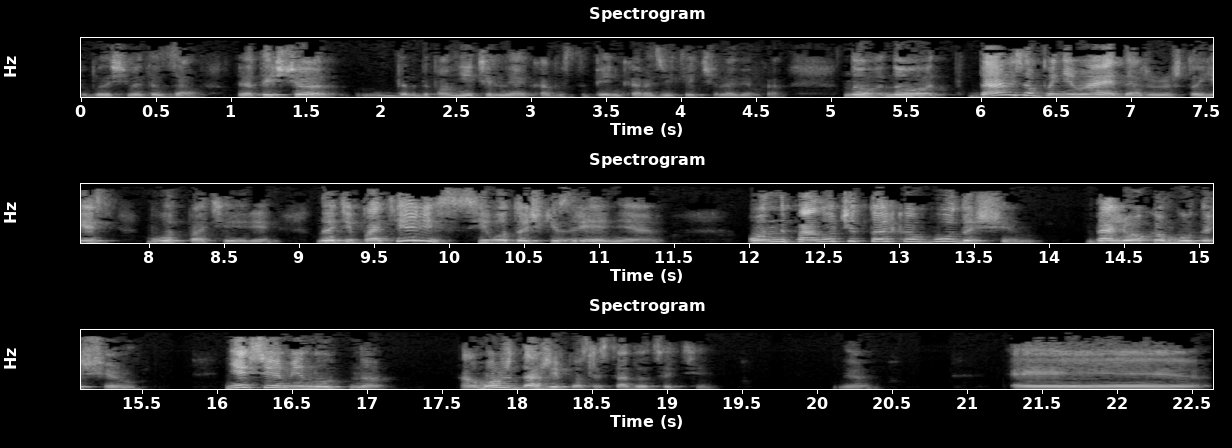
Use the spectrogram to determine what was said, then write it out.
в будущем этот зал. Это еще дополнительная как бы, ступенька развития человека. Но, но даже он понимает даже, что есть, будут потери, но эти потери с его точки зрения он получит только в будущем, в далеком будущем, не сиюминутно, а может даже и после 120. Да? Э,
